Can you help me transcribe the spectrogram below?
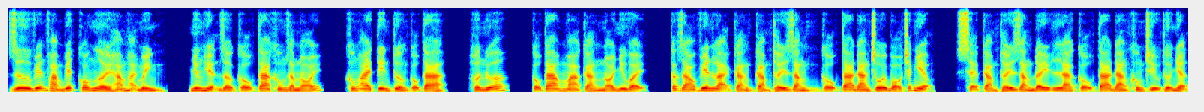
Dư viễn phàm biết có người hãm hại mình, nhưng hiện giờ cậu ta không dám nói, không ai tin tưởng cậu ta. Hơn nữa, cậu ta mà càng nói như vậy, các giáo viên lại càng cảm thấy rằng cậu ta đang chối bỏ trách nhiệm, sẽ cảm thấy rằng đây là cậu ta đang không chịu thừa nhận.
